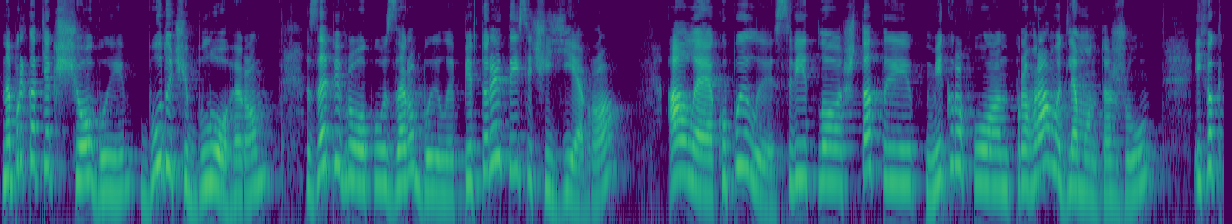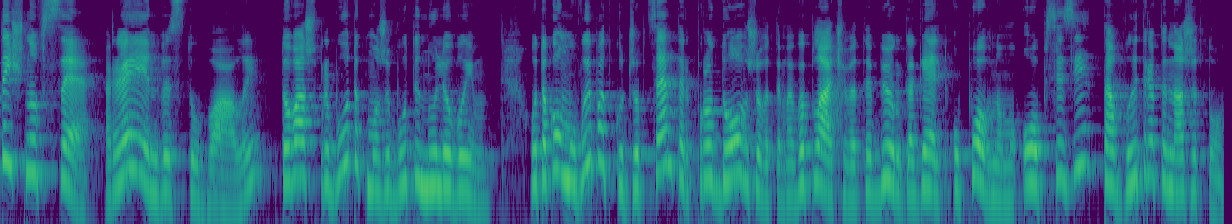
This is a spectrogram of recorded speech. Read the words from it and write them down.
Наприклад, якщо ви, будучи блогером, за півроку заробили півтори тисячі євро, але купили світло, штатив, мікрофон, програму для монтажу і фактично все реінвестували, то ваш прибуток може бути нульовим. У такому випадку Джоб-центр продовжуватиме виплачувати бюргагельд у повному обсязі та витрати на житло.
